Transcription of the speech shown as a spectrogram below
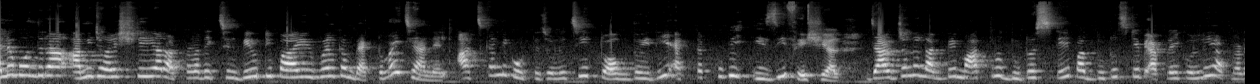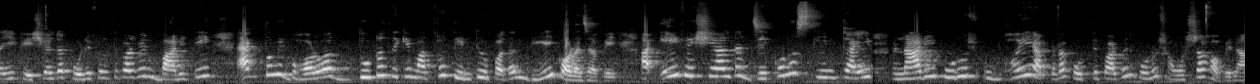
হ্যালো বন্ধুরা, আমি জয়শ্রী আর আপনারা দেখছেন beauty pie welcome back to my channel আজকে আমি করতে চলেছি টক দই দিয়ে একটা খুবই ইজি ফেসিয়াল যার জন্য লাগবে মাত্র দুটো স্টেপ আর দুটো স্টেপ অ্যাপ্লাই করলেই আপনারা এই ফেসিয়ালটা করে ফেলতে পারবেন। বাড়িতেই একদমই ঘরোয়া দুটো থেকে মাত্র তিনটে উপাদান দিয়েই করা যাবে। আর এই ফেসিয়ালটা যে কোনো স্কিন টাইপ নারী, পুরুষ উভয়ই আপনারা করতে পারবেন, কোনো সমস্যা হবে না।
